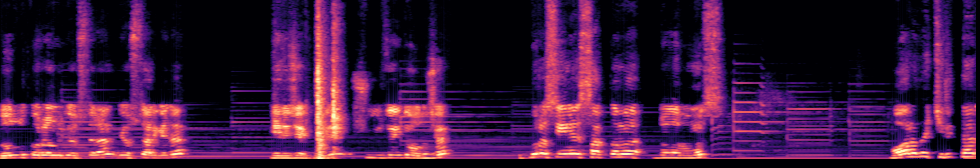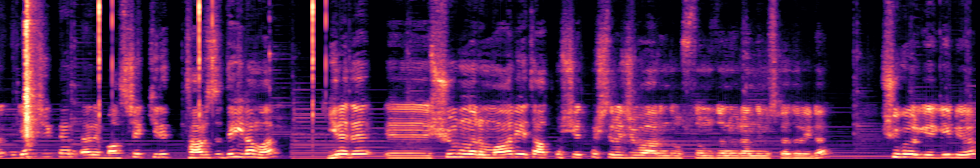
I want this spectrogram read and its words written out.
doluluk oranını gösteren göstergeler gelecek bugün. Şu yüzeyde olacak. Burası yine saklama dolabımız. Bu arada kilitler gerçekten hani basçek kilit tarzı değil ama yine de e, şunların maliyeti 60-70 lira civarında ustamızdan öğrendiğimiz kadarıyla. Şu bölgeye geliyor.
